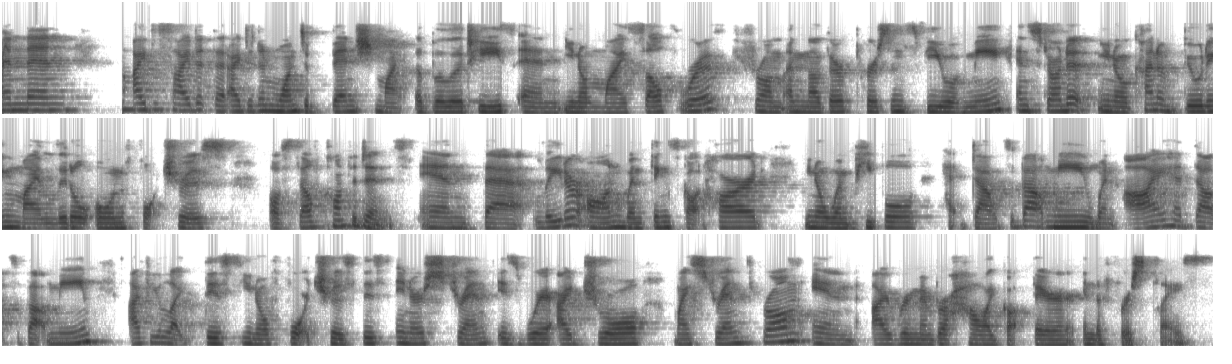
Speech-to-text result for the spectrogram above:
And then I decided that I didn't want to bench my abilities and, you know, my self-worth from another person's view of me and started, you know, kind of building my little own fortress of self-confidence. And that later on when things got hard you know when people had doubts about me when i had doubts about me i feel like this you know fortress this inner strength is where i draw my strength from. And i remember how i got there in the first place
